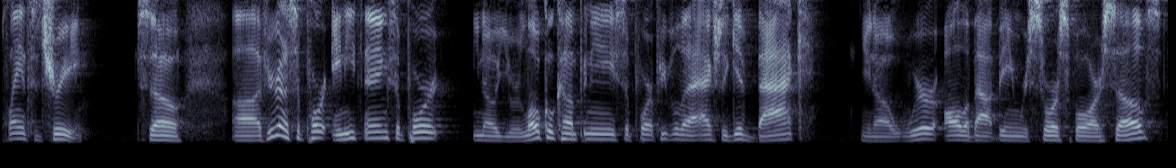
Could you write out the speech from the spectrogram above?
plants a tree. So, uh, if you're going to support anything, support you know your local company, support people that actually give back. You know, we're all about being resourceful ourselves.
